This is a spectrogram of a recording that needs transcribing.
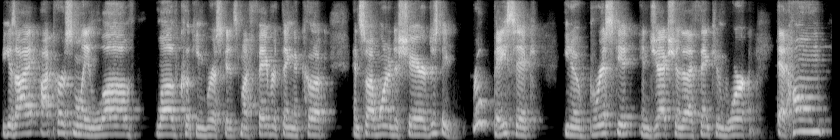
because I, I personally love, love cooking brisket. It's my favorite thing to cook. And so I wanted to share just a real basic, you know, brisket injection that I think can work at home,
